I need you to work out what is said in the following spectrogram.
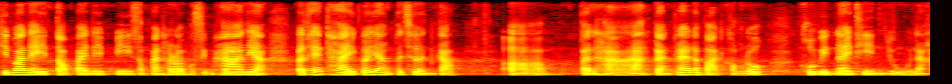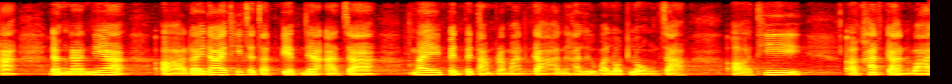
คิดว่าในต่อไปในปี 2565 เนี่ย ประเทศไทยก็ยังเผชิญกับปัญหาการแพร่ระบาดของโรคโควิด -19 อยู่นะคะ ดังนั้นเนี่ยรายได้ที่จะจัดเก็บเนี่ยอาจจะไม่เป็นไปตามประมาณการนะคะ หรือว่าลดลงจากที่ คาดการไว้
